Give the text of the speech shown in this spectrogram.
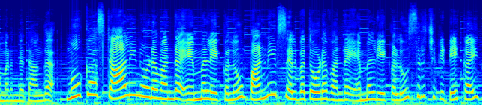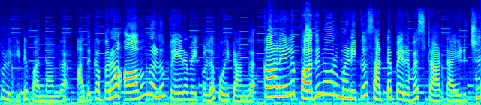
அமர்ந்துட்டாங்க. மு க ஸ்டாலினோட வந்த எம்எல்ஏக்களும் பன்னீர்செல்வத்தோட வந்த எம்எல்ஏக்களும் சிரிச்சுக்கிட்டே கை குலுக்கிட்டு வந்தாங்க. அதுக்கப்புறம் அவங்களும் பேரவைக்குள்ள போயிட்டாங்க. காலையில பதினோரு மணிக்கு சட்டப்பேரவை ஸ்டார்ட் ஆயிடுச்சு.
